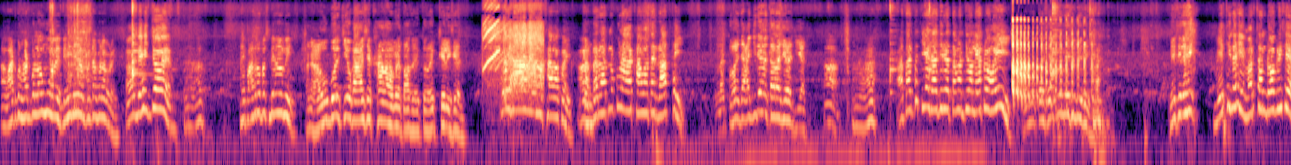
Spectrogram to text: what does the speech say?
વાટકો વાટકો લાવું હું હવે? બેહી જાય ફટાફટ આવડે હવે બેહી જ જો હવે. પાત્રો પછી બે અમી અને આવું બોલ ચિયો કે આવશે ખાવા હમણાં પાછો એક તો એક થેલી છે કોઈ ના આવે એમાં ખાવા કોઈ. આ રાતનું કોણ આવે ખાવા? તારી રાત થઈ. એટલે દે ને તારા જેવા જીયા. હા. અત્યારે તો ચિયા જાજી રે તમાર જેવા લેટો હોય. મેથી મેથી નહીં મેથી નહીં મરચાં ને ડોગરી છે.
